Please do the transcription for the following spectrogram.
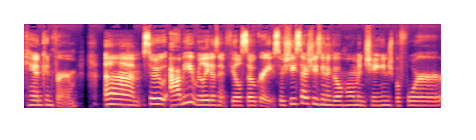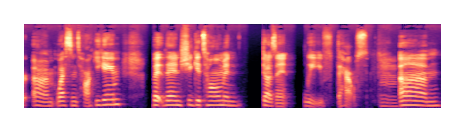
Can confirm. Um, so Abby really doesn't feel so great. So she says she's gonna go home and change before um Weston's hockey game, but then she gets home and doesn't leave the house. Mm. Um,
